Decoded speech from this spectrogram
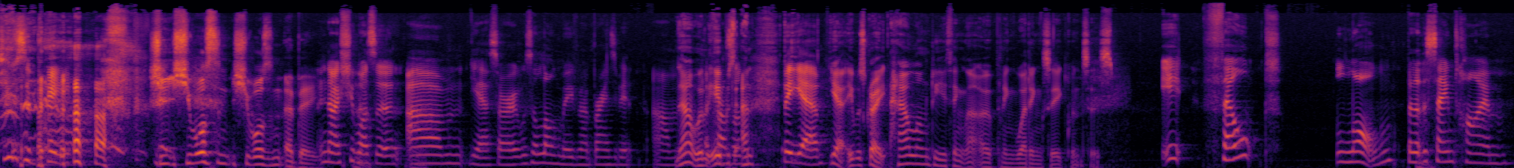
She was a bee. She she wasn't she wasn't a bee. no, she wasn't. Um, yeah, sorry, it was a long movie. My brain's a bit. Um, no, well, it was, and but yeah, yeah, it was great. How long do you think that opening wedding sequence is? it felt long, but Hmm. at the same time,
